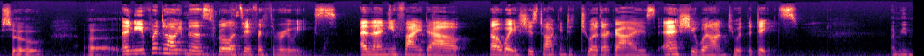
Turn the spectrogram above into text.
So, uh, And you've been talking to this girl, let's say, for three weeks, and then you find out, oh wait, she's talking to two other guys, and she went on two of the dates. I mean,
